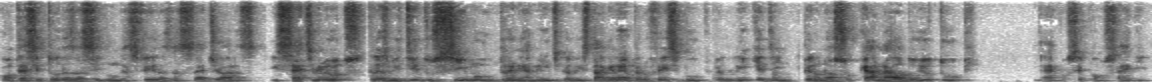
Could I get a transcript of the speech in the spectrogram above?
Acontece todas as segundas-feiras, às 7 horas e 7 minutos, transmitido simultaneamente pelo Instagram, pelo Facebook, pelo LinkedIn, pelo nosso canal do YouTube. É, você consegue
